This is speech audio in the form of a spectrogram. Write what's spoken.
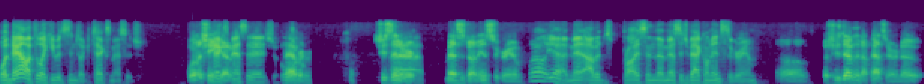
Well, now I feel like you would send like a text message, Well, she ain't text got message, Never. or She sent her uh, message on Instagram, well, yeah, I would probably send the message back on Instagram. um, but she's definitely not passing her note.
